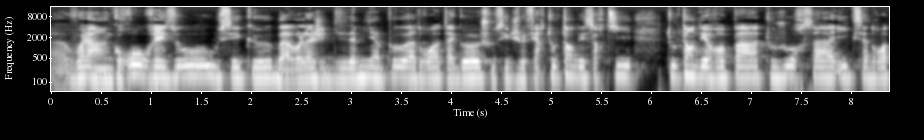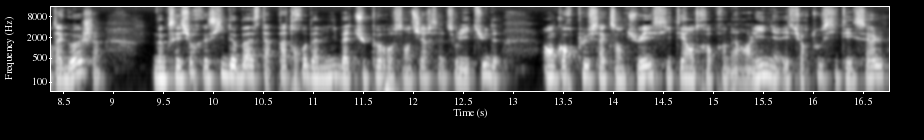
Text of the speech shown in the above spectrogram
euh, voilà un gros réseau où c'est que bah voilà j'ai des amis un peu à droite à gauche où c'est que je vais faire tout le temps des sorties tout le temps des repas toujours ça x à droite à gauche. Donc c'est sûr que si de base t'as pas trop d'amis bah tu peux ressentir cette solitude encore plus accentuée si t'es entrepreneur en ligne et surtout si t'es seul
